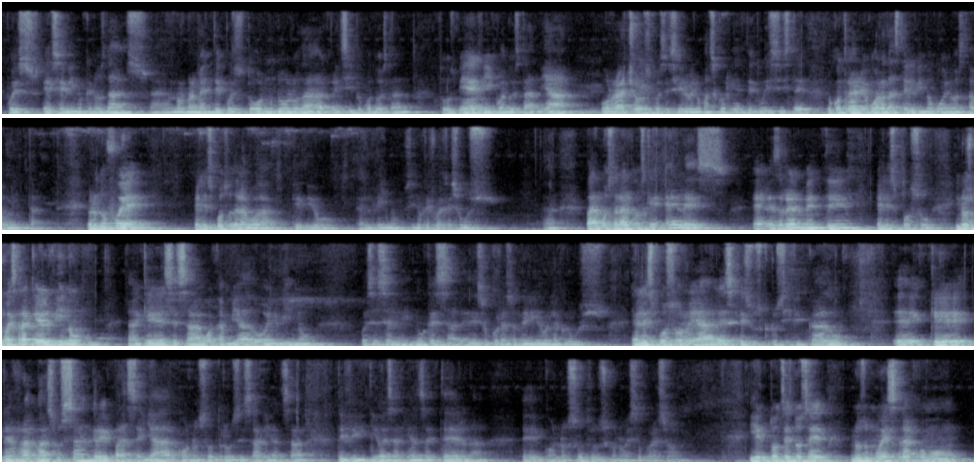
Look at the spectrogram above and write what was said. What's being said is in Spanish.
pues ese vino que nos das, ah, normalmente pues todo el mundo lo da al principio cuando están todos bien y cuando están ya borrachos pues se sirve lo más corriente. Tú hiciste lo contrario, guardaste el vino bueno hasta ahorita. Pero no fue el esposo de la boda que dio el vino, sino que fue Jesús. ¿Ah? Para mostrarnos que Él es, Él es realmente el esposo. Y nos muestra que el vino, ¿ah? que es esa agua cambiado en vino, pues es el vino que sale de su corazón herido en la cruz. El esposo real es Jesús crucificado, eh, que derrama su sangre para sellar con nosotros esa alianza definitiva, esa alianza eterna eh, con nosotros, con nuestro corazón. Y entonces nos, nos muestra cómo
